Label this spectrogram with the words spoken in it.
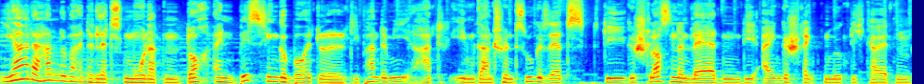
Ja, der Handel war in den letzten Monaten doch ein bisschen gebeutelt. Die Pandemie hat ihm ganz schön zugesetzt. Die geschlossenen Läden, die eingeschränkten Möglichkeiten,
